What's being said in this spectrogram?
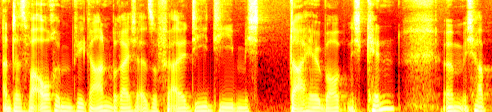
das war auch im veganen Bereich, also für all die, die mich daher überhaupt nicht kennen. Ähm, ich habe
